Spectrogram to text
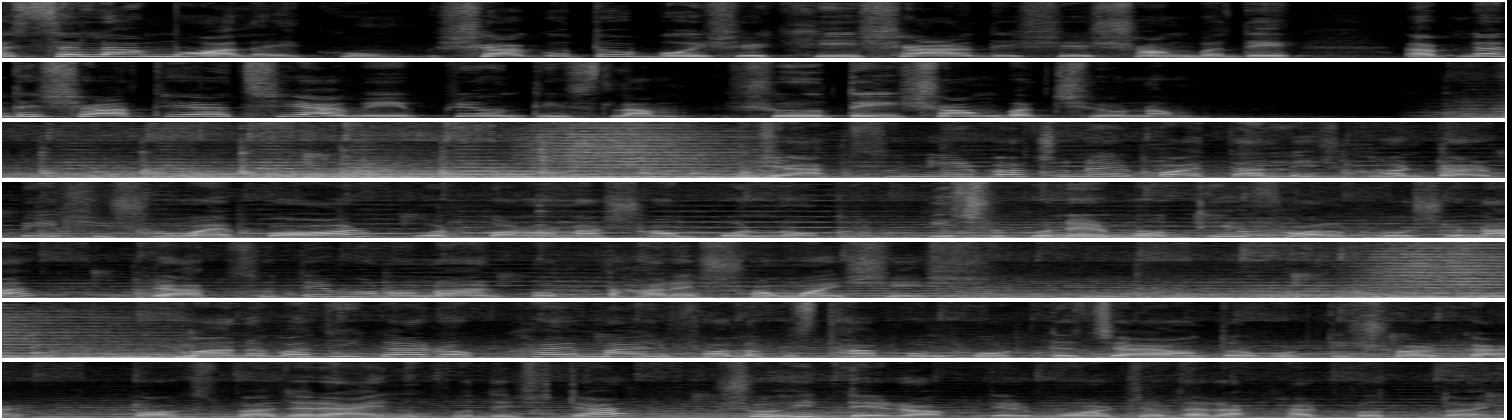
আসসালামু আলাইকুম। স্বাগত বৈশাখী সারা দেশের সংবাদে। আপনাদের সাথে আছি আমি প্রিয়ন্ত ইসলাম। শুরুতেই সংবাদ শিরোনাম। জাকসু নির্বাচনের পঁয়তাল্লিশ ঘণ্টার বেশি সময় পর ভোট গণনা সম্পন্ন। কিছুক্ষণের মধ্যে ফল ঘোষণা ডাকসুতে মনোনয়ন প্রত্যাহারের সময় শেষ। মানবাধিকার রক্ষায় মাইল ফলক স্থাপন করতে চায় অন্তর্বর্তী সরকার। কক্সবাজার আইন উপদেষ্টা শহীদদের রক্তের মর্যাদা রাখার প্রত্যয়।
